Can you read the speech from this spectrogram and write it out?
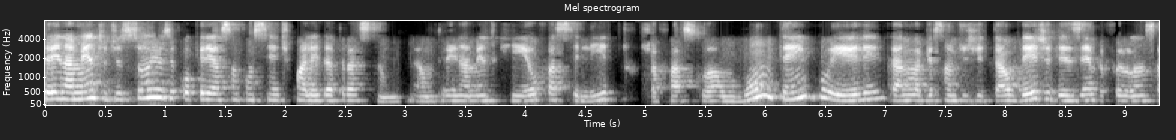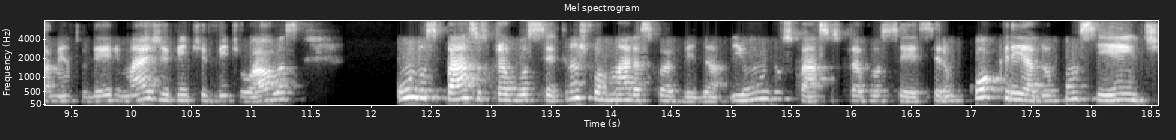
Treinamento de sonhos e cocriação consciente com a lei da atração. É um treinamento que eu facilito, já faço há um bom tempo, e ele está numa versão digital, desde dezembro foi o lançamento dele, mais de 20 videoaulas. Um dos passos para você transformar a sua vida e um dos passos para você ser um co-criador consciente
